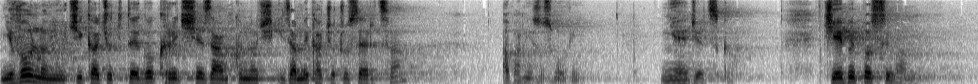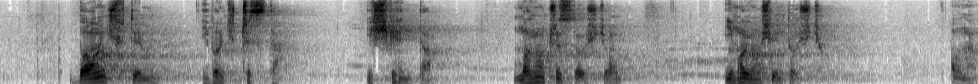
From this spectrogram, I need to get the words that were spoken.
Nie wolno mi uciekać od tego, kryć się, zamknąć i zamykać oczu serca. A Pan Jezus mówi, nie dziecko, Ciebie posyłam. Bądź w tym i bądź czysta i święta moją czystością i moją świętością. Ona.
